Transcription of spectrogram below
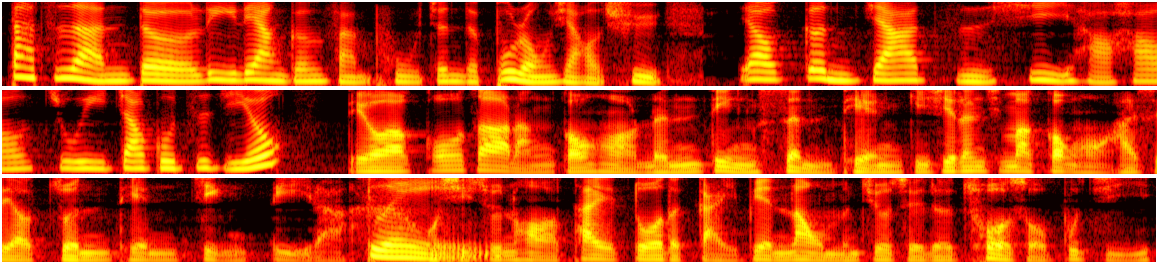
大自然的力量跟反扑真的不容小觑，要更加仔细，好好注意照顾自己哦。对啊，古早人讲吼，人定胜天，其实咱起码讲吼，还是要尊天敬地啦。对有时阵吼太多的改变，让我们就觉得措手不及。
